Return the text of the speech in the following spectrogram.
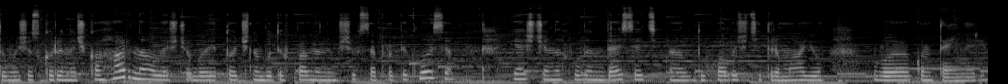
тому що скориночка гарна, але щоб точно бути впевненим, що все пропіклося, я ще на хвилин 10 в духовочці тримаю в контейнері.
